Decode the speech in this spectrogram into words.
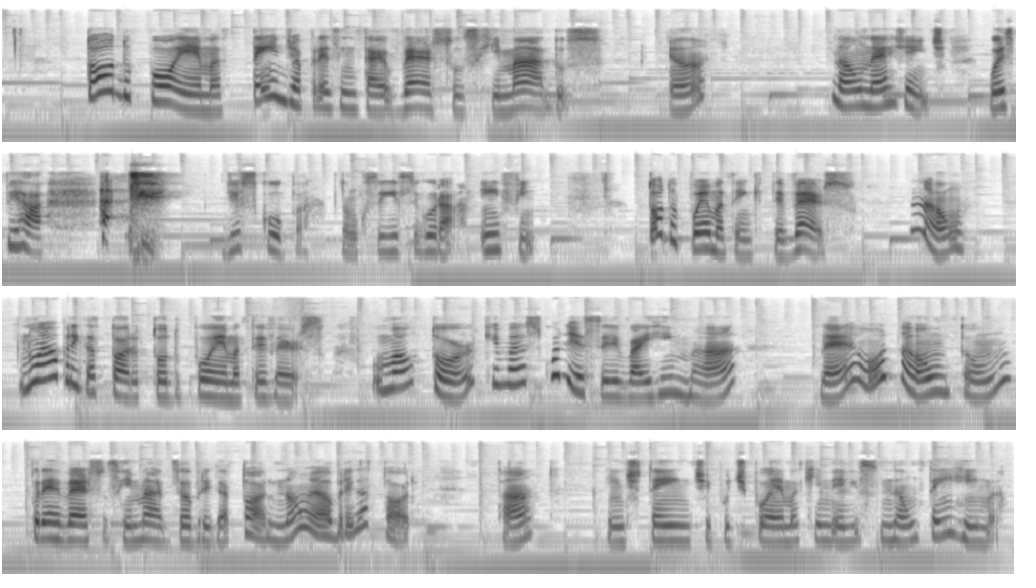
Todo poema tende a apresentar versos rimados? Hã? Não, né, gente? Vou espirrar. Desculpa, não consegui segurar. Enfim, todo poema tem que ter verso? Não, não é obrigatório todo poema ter verso. O autor que vai escolher se ele vai rimar né? Ou não. Então, versos rimados é obrigatório? Não é obrigatório, tá? A gente tem tipo de poema que neles não tem rima.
